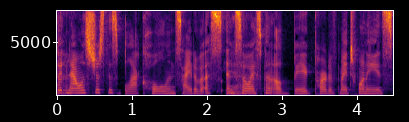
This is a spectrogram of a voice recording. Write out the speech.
but now it's just this black hole inside of us. And so I spent a big part of my 20s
